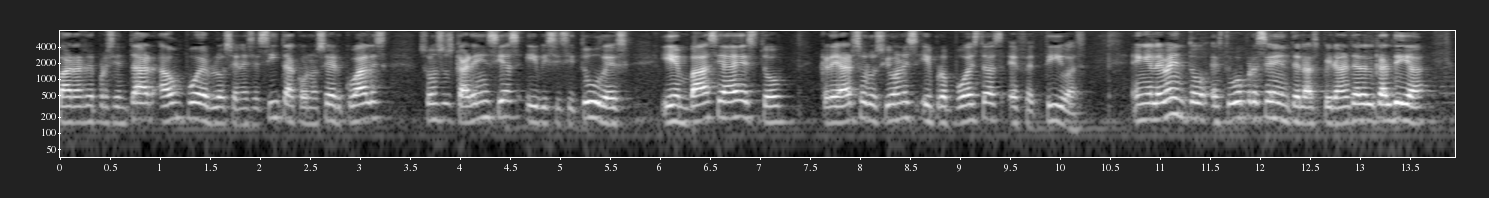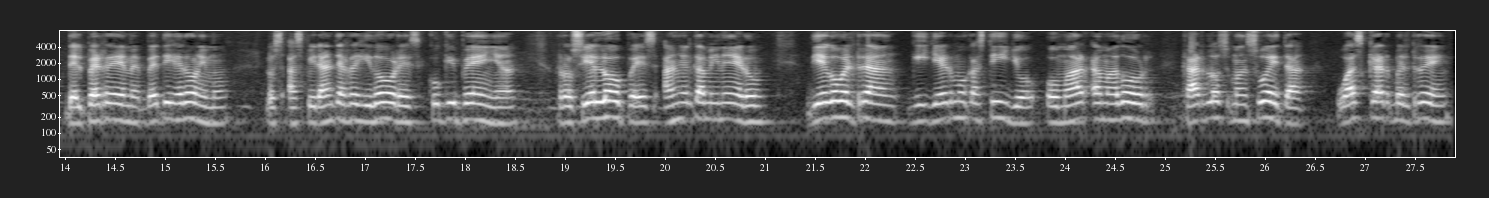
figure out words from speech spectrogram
para representar a un pueblo se necesita conocer cuáles son sus carencias y vicisitudes y en base a esto crear soluciones y propuestas efectivas. En el evento estuvo presente la aspirante a la alcaldía del PRM, Betty Jerónimo, los aspirantes regidores, Cookie Peña, Rociel López, Ángel Caminero, Diego Beltrán, Guillermo Castillo, Omar Amador, Carlos Mansueta, Huáscar Beltrán,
